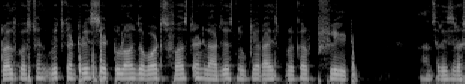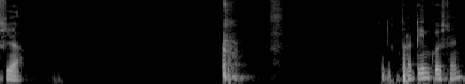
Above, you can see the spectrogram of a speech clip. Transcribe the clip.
12th question Which country is set to launch the world's first and largest nuclear icebreaker fleet? Answer is Russia. 13th question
